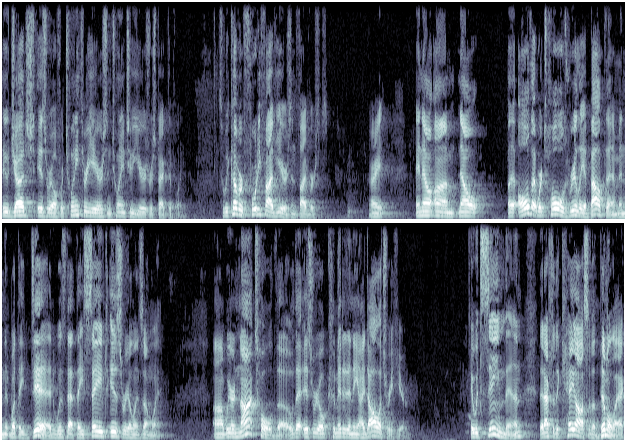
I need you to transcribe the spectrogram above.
who judged Israel for 23 years and 22 years, respectively. So we covered 45 years in five verses. All right. And now, um, now uh, all that we're told really about them and what they did was that they saved Israel in some way. Uh, we are not told, though, that Israel committed any idolatry here. It would seem then that after the chaos of Abimelech,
